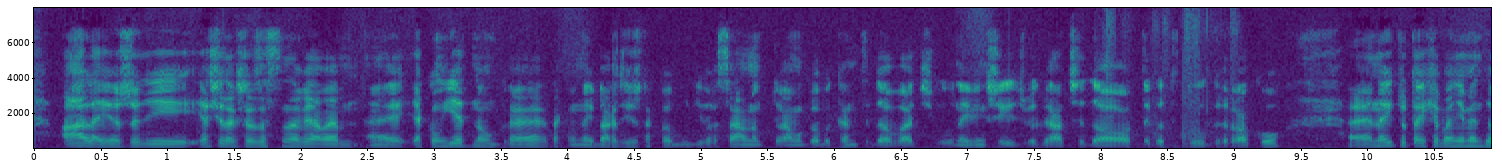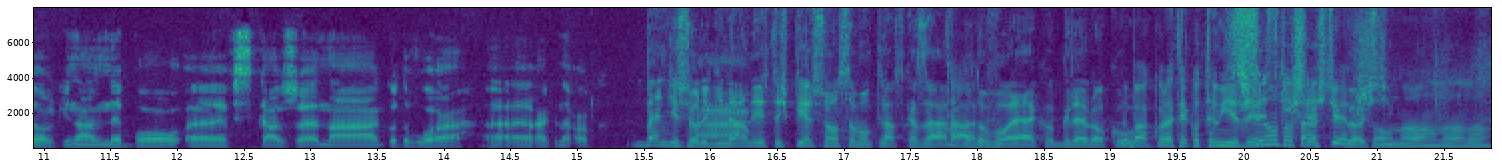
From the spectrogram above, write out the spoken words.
ale jeżeli, ja się także zastanawiałem, e, jaką jedną grę, taką najbardziej, że tak powiem, uniwersalną, która mogłaby kandydować u największej liczby graczy do tego tytułu gry roku. E, no i tutaj chyba nie będę oryginalny, bo e, wskażę na God of War'a e, Ragnarok. Będziesz oryginalny, jesteś pierwszą osobą, która wskazała Tak. Of War jako grę roku. Chyba akurat jako tę jedyną, to wszystkich tak, sześciu pierwszą. gości. No, no, no.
